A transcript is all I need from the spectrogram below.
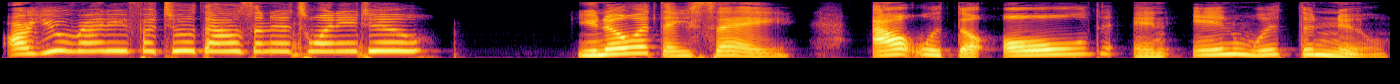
Are you ready for 2022? You know what they say out with the old and in with the new.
